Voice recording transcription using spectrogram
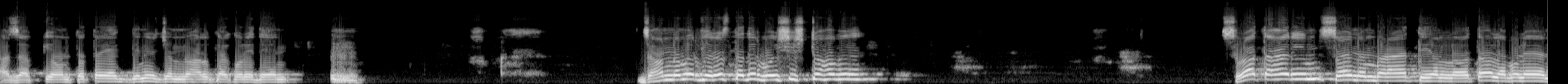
আজাবকে অন্তত একদিনের জন্য হালকা করে দেন। জাহান্নামের ফেরেশতাদের বৈশিষ্ট্য হবে, সূরা তাহরিম 6 নম্বর আয়াতে আল্লাহ তাআলা বলেন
